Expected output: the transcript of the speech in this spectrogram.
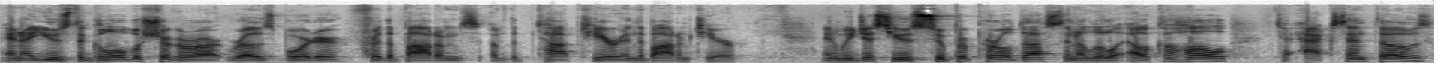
and I used the Global Sugar Art Rose border for the bottoms of the top tier and the bottom tier. And we just used super pearl dust and a little alcohol to accent those.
